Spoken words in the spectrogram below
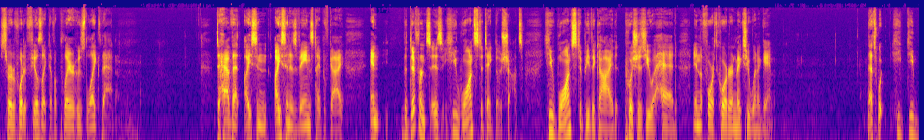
sort of what it feels like to have a player who's like that. To have that ice in ice in his veins type of guy. And the difference is he wants to take those shots. He wants to be the guy that pushes you ahead in the fourth quarter and makes you win a game. That's what he, he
